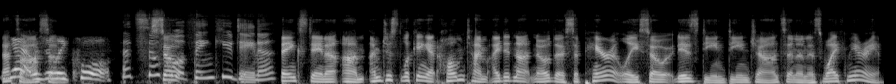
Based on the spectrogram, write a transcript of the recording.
That's yeah, it was awesome. really cool. That's so, So- cool. Thank you, Dana. Thanks, Dana. Um, I'm just looking at Home Time. I did not know this. Apparently, so it is Dean, Dean Johnson, and his wife Miriam,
